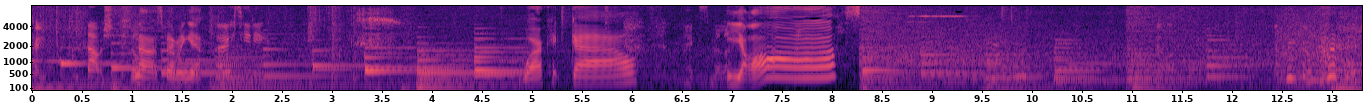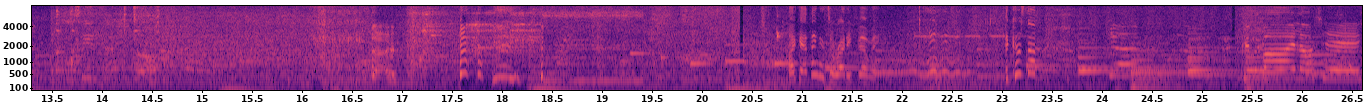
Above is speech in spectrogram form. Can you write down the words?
Great. Now it should be filmed. Now it's filming, yeah. OTD. Work it, gal. Thanks, Miller. No. Okay, I think it's already filming. because that. Goodbye, Lottie.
